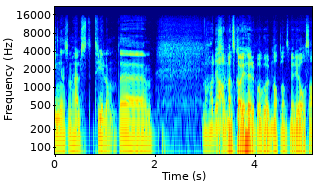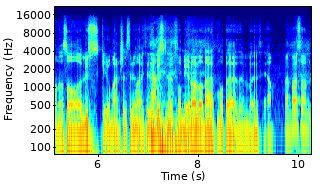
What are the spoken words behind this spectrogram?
ingen som helst tvil om. Det, Men Ja, ikke men skal vi høre på Gorm Atlandsmyr i Åsane, så lusker jo Manchester United Ja. i buskene utenfor Myrdal. Og det er på en måte det, ja. Men bare sånn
